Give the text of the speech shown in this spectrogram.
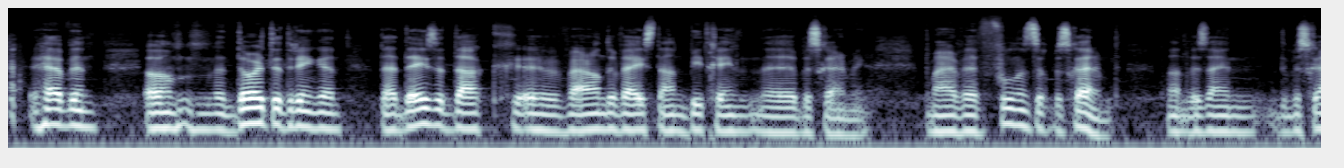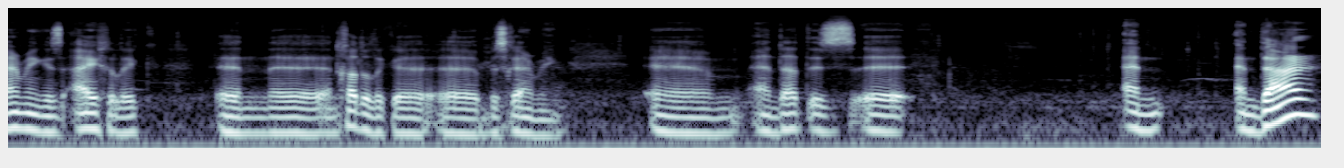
hebben om door te dringen dat deze dak uh, waaronder wij staan biedt geen uh, bescherming. Maar we voelen zich beschermd. Want we zijn, de bescherming is eigenlijk een, uh, een goddelijke bescherming. Um, en dat is. en, en daar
